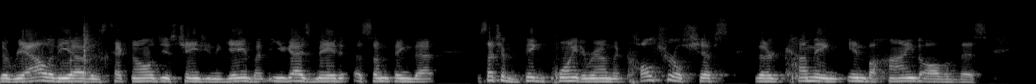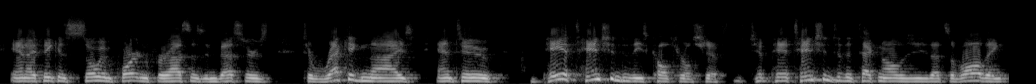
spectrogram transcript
the reality of is technology is changing the game, but you guys made something that such a big point around the cultural shifts that are coming in behind all of this. And I think is so important for us as investors to recognize and to pay attention to these cultural shifts, to pay attention to the technology that's evolving,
